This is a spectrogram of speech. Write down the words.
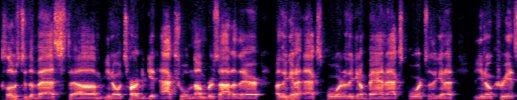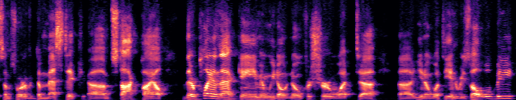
close to the vest. Um, you know, it's hard to get actual numbers out of there. Are they going to export? Are they going to ban exports? Are they going to you know create some sort of domestic um, stockpile? They're playing that game, and we don't know for sure what uh, uh, you know what the end result will be.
